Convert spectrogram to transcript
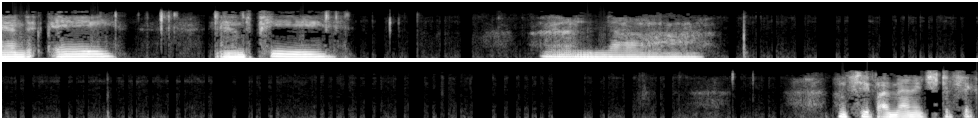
and A and P and uh, let's see if I manage to fix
